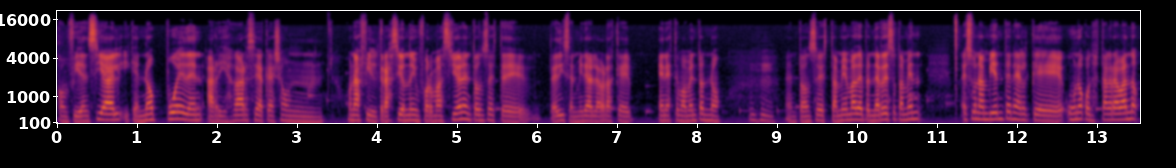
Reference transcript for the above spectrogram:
confidencial y que no pueden arriesgarse a que haya un- una filtración de información, entonces te, te dicen, mira, la verdad es que en este momento no. Entonces también va a depender de eso. También es un ambiente en el que uno cuando está grabando,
